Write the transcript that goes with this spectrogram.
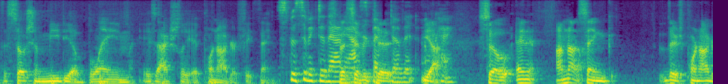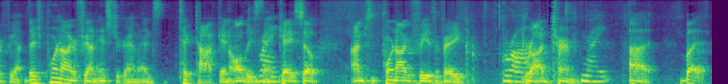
the social media blame is actually a pornography thing. Specific to that aspect of it. Yeah. Okay. So, and I'm not saying there's pornography on there's pornography on Instagram and TikTok and all these Right. things. Okay, so I'm pornography is a very Broad. broad term. Right. Uh, but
